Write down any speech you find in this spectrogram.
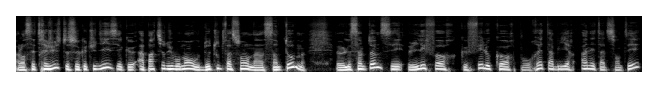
Alors c'est très juste ce que tu dis, c'est que à partir du moment où de toute façon on a un symptôme, euh, le symptôme c'est l'effort que fait le corps pour rétablir un état de santé,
